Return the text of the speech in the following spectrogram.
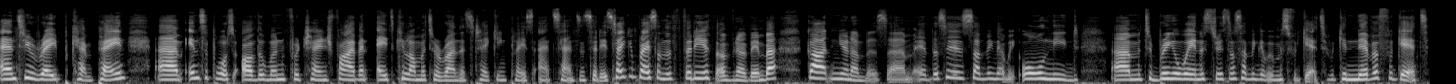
anti rape campaign um, in support of the the Women for Change 5 and 8 kilometer run that's taking place at Sandton City. It's taking place on the 30th of November. Garden your numbers. Um, eh, this is something that we all need um, to bring awareness to. It's not something that we must forget. We can never forget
